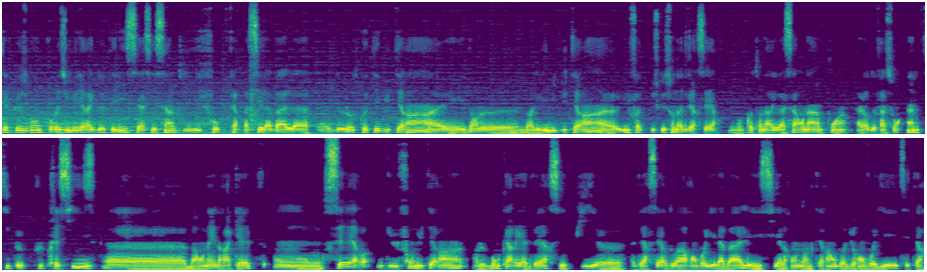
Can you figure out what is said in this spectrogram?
Quelques secondes, pour résumer les règles de tennis, c'est assez simple. Il faut faire passer la balle euh, de l'autre côté du terrain et dans, le, dans les limites du terrain euh, une fois de plus que son adversaire. Donc quand on arrive à ça, on a un point. Alors de façon un petit peu plus précise, euh, bah, on a une raquette, on sert du fond du terrain le bon carré adverse et puis euh, l'adversaire doit renvoyer la balle et si elle rentre dans le terrain, on doit lui renvoyer, etc.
